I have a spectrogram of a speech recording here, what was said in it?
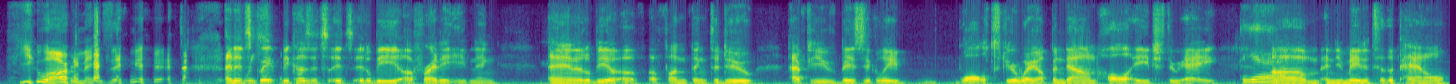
you are amazing And it's great because it's it's it'll be a Friday evening, and it'll be a, a, a fun thing to do after you've basically waltzed your way up and down Hall H through A, Yeah. um, and you made it to the panel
